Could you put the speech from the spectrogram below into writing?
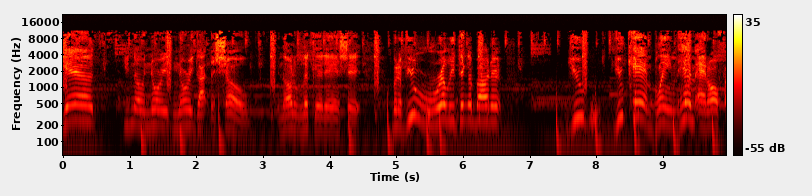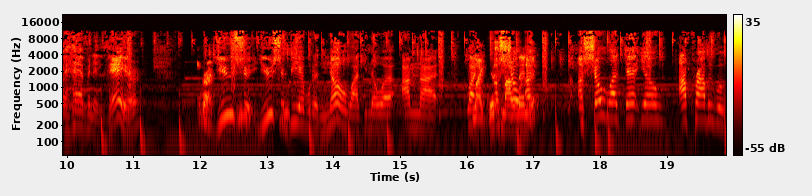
yeah, you know, NORE, NORE got the show and all the liquor there and shit. But if you really think about it, you you can't blame him at all for having it there. Right. You should you should be able to know, like you know what, I'm not like, Like, this a my show. A, a show like that, yo, I probably would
